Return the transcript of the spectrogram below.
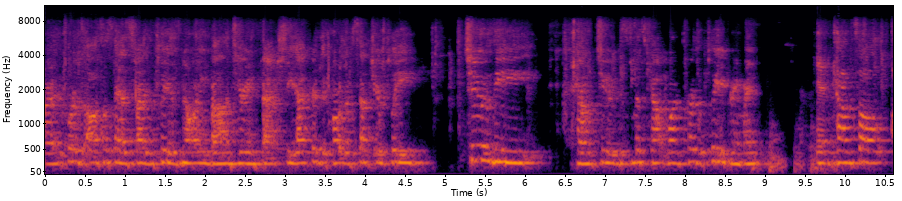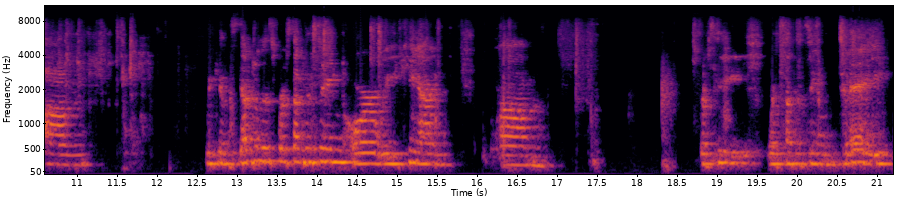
All right, the court is also satisfied the plea is knowing, voluntary, and factually accurate. The court will accept your plea to the count two, dismiss count one per the plea agreement. And counsel, um, we can schedule this for sentencing or we can, um, proceed with sentencing today,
